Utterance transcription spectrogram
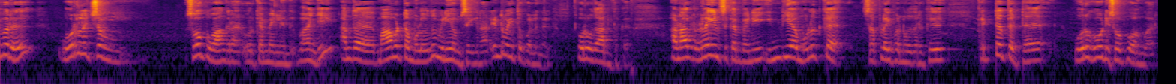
இவர் ஒரு லட்சம் சோப்பு வாங்குகிறார் ஒரு கம்பெனிலேருந்து வாங்கி அந்த மாவட்டம் முழுவதும் விநியோகம் செய்கிறார் என்று வைத்துக் கொள்ளுங்கள். ஒரு உதாரணத்துக்கு. ஆனால் ரிலையன்ஸ் கம்பெனி இந்தியா முழுக்க சப்ளை பண்ணுவதற்கு கிட்டத்தட்ட ஒரு கோடி சோப்பு வாங்குவார்.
